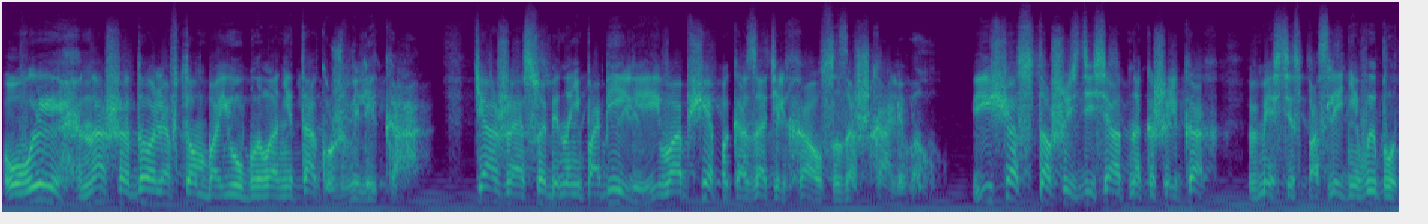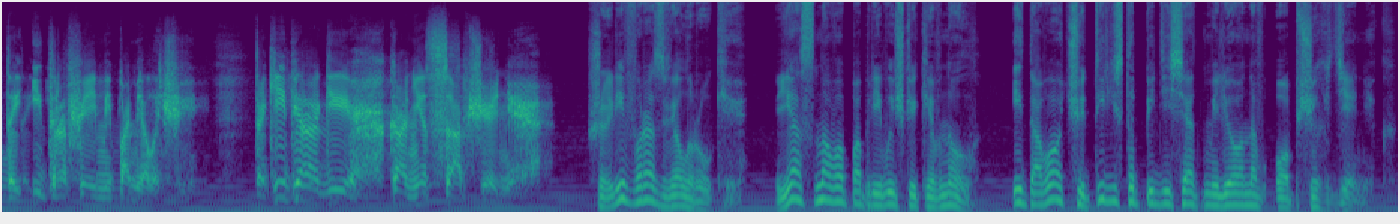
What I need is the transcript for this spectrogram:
Увы, наша доля в том бою была не так уж велика. Тяжи особенно не побили, и вообще показатель хаоса зашкаливал. Еще 160 на кошельках вместе с последней выплатой и трофеями по мелочи. Такие пироги – конец сообщения. Шериф развел руки. Я снова по привычке кивнул. Итого 450 миллионов общих денег.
